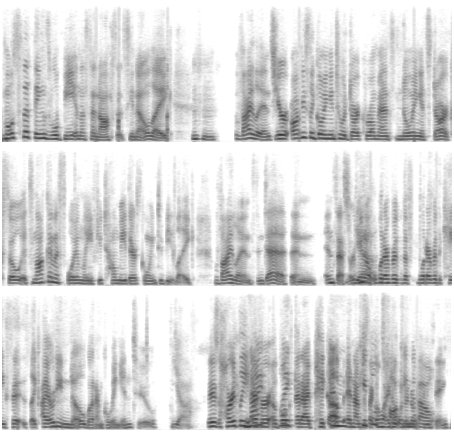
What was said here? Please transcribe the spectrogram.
most of the things will be in the synopsis, you know, like Mhm. Violence. You're obviously going into a dark romance knowing it's dark. So it's not gonna spoil me if you tell me there's going to be like violence and death and incest or you know, whatever the whatever the case is. Like I already know what I'm going into. yeah. There's hardly Night- ever a book like, that I pick up and and I'm just like, oh, I don't want to know about- anything.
